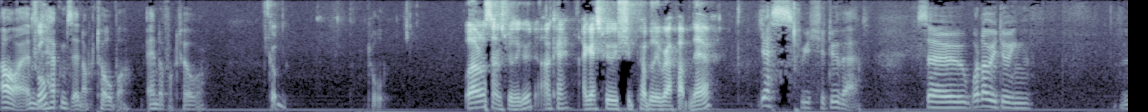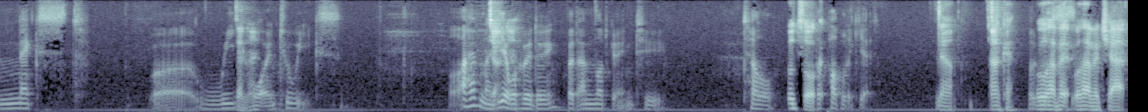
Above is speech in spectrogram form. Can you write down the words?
Oh, and Cool. it happens in October, end of October. Cool. Cool. Well, that all sounds really good. Okay, I guess we should probably wrap up there. Yes, we should do that. So, what are we doing the next uh, week or in two weeks? Well, I have an Don't idea know. what we're doing, but I'm not going to tell We'll the public yet. No. Okay. But We'll have it. We'll have a chat.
